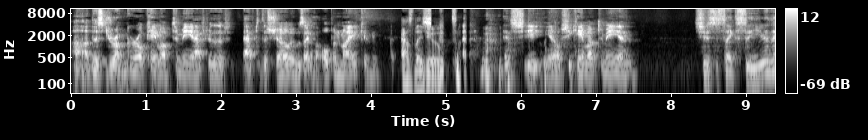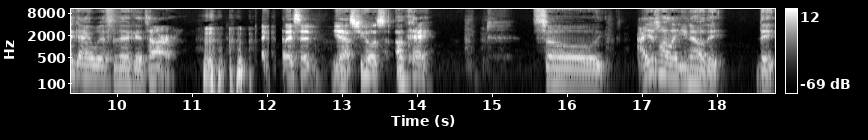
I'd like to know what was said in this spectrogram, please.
uh, this drunk girl came up to me after the after the show. It was like an open mic, and as they do, and she, you know, she came up to me and she was just like, "So you're the guy with the guitar?" and I said, "Yes." She goes, "Okay." So I just want to let you know that that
